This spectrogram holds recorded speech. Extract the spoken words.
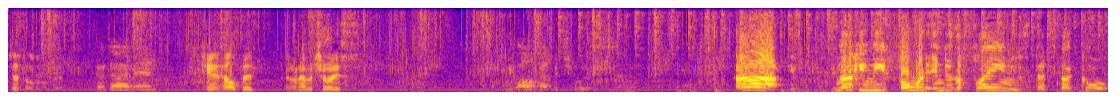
Just a little bit. Don't die, man. Can't help it. I don't have a choice. We all have a choice. Ah! He's knocking me forward into the flames! That's not cool.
